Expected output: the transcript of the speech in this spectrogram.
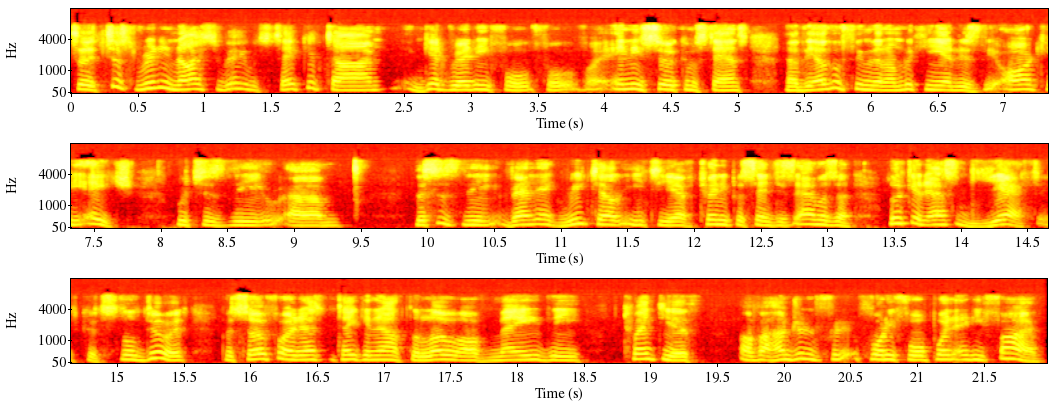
So it's just really nice to be able to take your time and get ready for, for, for any circumstance. Now, the other thing that I'm looking at is the RTH, which is the um, this is the VanEck retail ETF. 20% is Amazon. Look, it hasn't yet. It could still do it, but so far it hasn't taken out the low of May the 20th of 144.85.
